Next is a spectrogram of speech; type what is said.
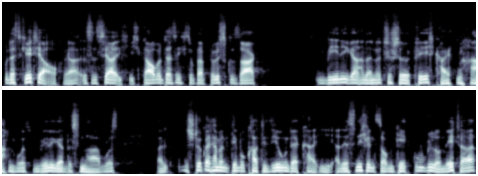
und das geht ja auch, ja. Es ist ja, ich, ich glaube, dass ich sogar bös gesagt weniger analytische Fähigkeiten haben muss, weniger Wissen haben muss. Weil ein Stück weit haben wir eine Demokratisierung der KI. Also jetzt nicht, wenn es darum geht, Google und Meta,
